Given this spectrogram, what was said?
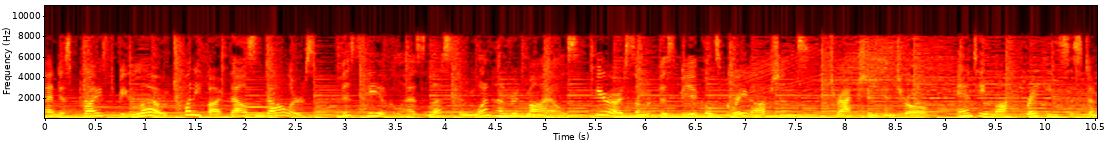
and is priced below $25,000. This vehicle has less than 100 miles. Here are some of this vehicle's great options. Traction control, anti-lock braking system,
